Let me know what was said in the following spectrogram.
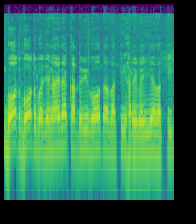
ਬਹੁਤ ਬਹੁਤ ਵਜਨ ਆ ਇਹਦਾ ਕੱਦ ਵੀ ਬਹੁਤ ਆ ਬਾਕੀ ਹਰੇ ਪਈ ਆ ਬਾਕੀ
